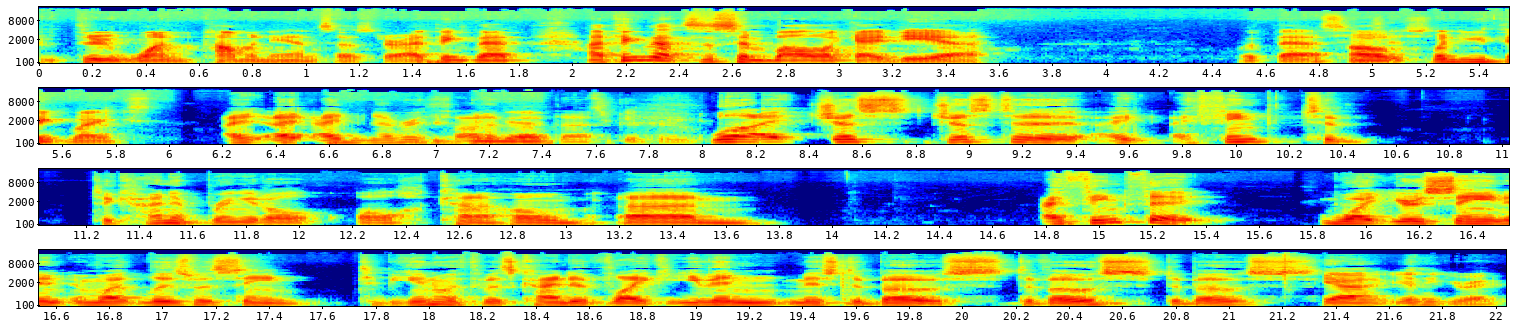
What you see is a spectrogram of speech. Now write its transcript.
f- through one common ancestor. I think that I think that's a symbolic idea with that. That's Oh, what do you think, Mike? I, I I'd never You thought about that- that. a good read. Well, I, just just to I, I think to to kind of bring it all all kind of home. Um, I think that what you're saying and, what Liz was saying to begin with was kind of like even Miss DeVos, DeVos, DeVos. Yeah, I think you're right.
